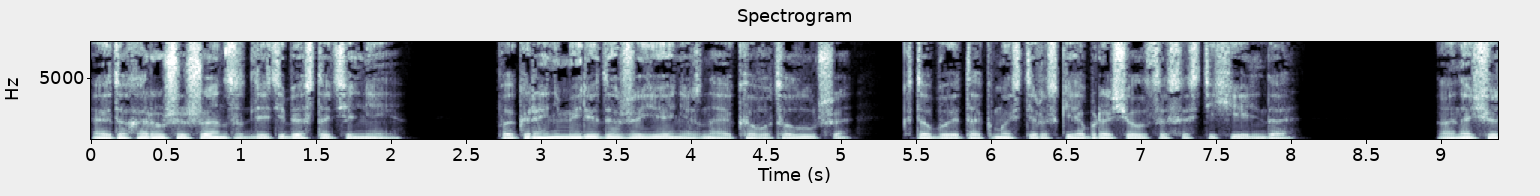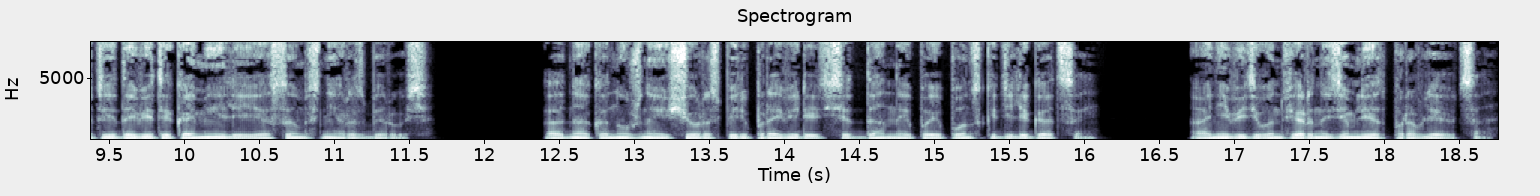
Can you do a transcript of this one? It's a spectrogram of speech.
Это хороший шанс для тебя стать сильнее. По крайней мере, даже я не знаю кого-то лучше, кто бы так мастерски обращался со стихией льда. А насчет ядовитой камелии я сам с ней разберусь. Однако нужно еще раз перепроверить все данные по японской делегации. Они ведь в инферно земле отправляются.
